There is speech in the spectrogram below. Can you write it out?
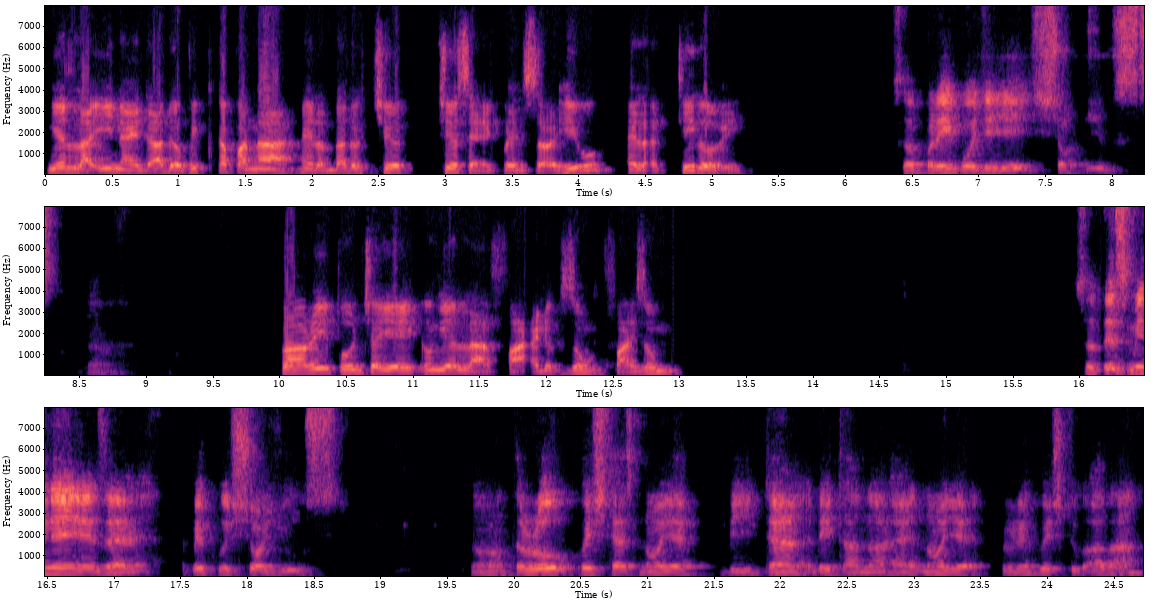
nghĩa là y này đã được Vikapana hay là đã được chia chia sẻ quyền sở hữu hay là ký gửi. So Paripujaye short use. No. Paripunjaye có nghĩa là phải được dùng, phải dùng. So this meaning is a, a very short use. No, the role which has not yet been done aditana and not yet relinquished to other.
